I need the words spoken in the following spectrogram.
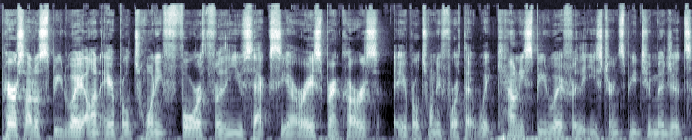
Perris Auto Speedway on April 24th for the USAC CRA Sprint Cars, April 24th at Wake County Speedway for the Eastern Speed 2 Midgets,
